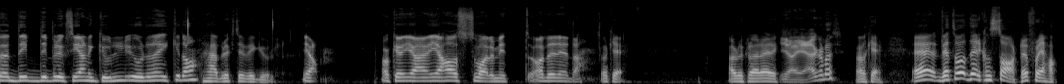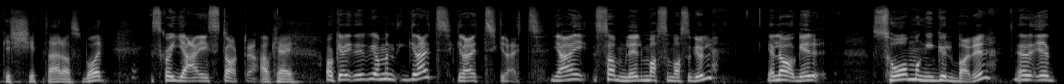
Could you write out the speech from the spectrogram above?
de, de, de brukte gjerne gull, gjorde de ikke da? Her brukte vi gull. Ja. OK, jeg, jeg har svaret mitt allerede. Ok. Er du klar, Erik? Ja, jeg er klar. Ok. Eh, vet du hva, dere kan starte, for jeg har ikke shit her, altså, Bård. Skal jeg starte? Ok. Ok, ja, men greit, greit, greit. Jeg samler masse, masse gull. Jeg lager så mange gullbarer. Jeg, jeg,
